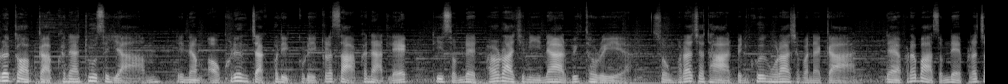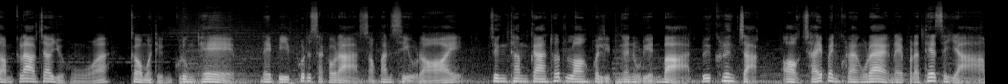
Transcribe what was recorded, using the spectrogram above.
ประกอบกับคณะทูตสยาม ได้นำเอาเครื่องจักรผลิตกรีกระสาบขนาดเล็ก ที่สมเด็จพระราชินีนาถวิกตอเรีย ทรงพระราชทานเป็นเครื่องราชบรรณาการแด่พระบาทสมเด็จพระจอมเกล้าเจ้าอยู่หัวเข้ามาถึงกรุงเทพ ในปีพุทธศักราช 2400 จึงทำการทดลองผลิตเงินเหรียญบาทด้วยเครื่องจักรออกใช้เป็นครั้งแรกในประเทศสยาม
